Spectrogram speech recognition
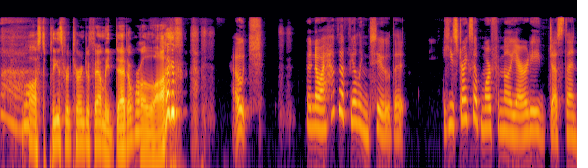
Lost. Please return to family. Dead or alive? Ouch. Uh, No, I have that feeling too that he strikes up more familiarity just than,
